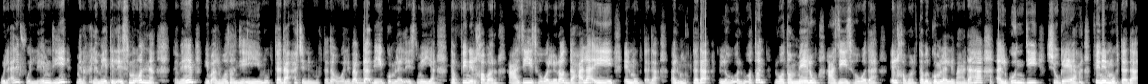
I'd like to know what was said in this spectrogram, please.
والألف واللام دي من علامات الاسم قلنا. تمام، يبقى الوطن دي إيه؟ مبتدأ عشان المبتدأ هو اللي ببدأ بيه الجملة الاسمية، طب فين الخبر؟ عزيز هو اللي رد على إيه؟ المبتدأ، المبتدأ اللي هو الوطن، الوطن ماله؟ عزيز هو ده الخبر، طب الجملة اللي بعدها الجندي شجاع، فين المبتدأ؟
